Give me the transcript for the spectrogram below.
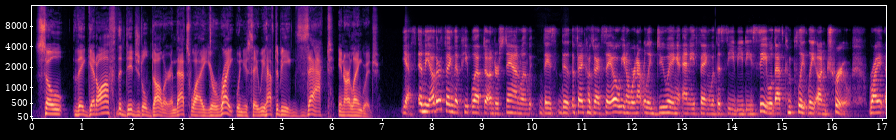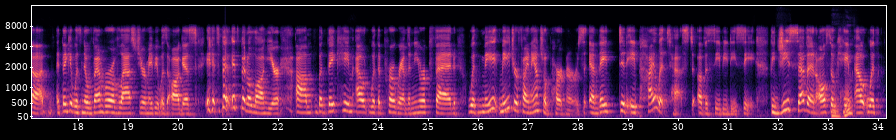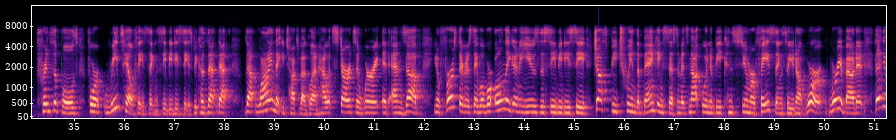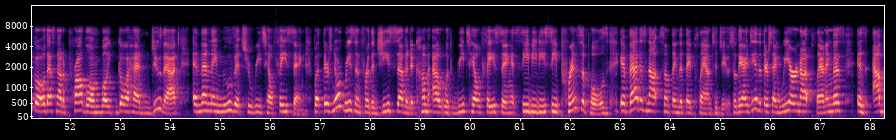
so they get off the digital dollar. And that's why you're right when you say we have to be exact in our language. Yes, and the other thing that people have to understand when they the, the Fed comes back and say, "Oh, you know, we're not really doing anything with the CBDC," well, that's completely untrue, right? Uh, I think it was November of last year, maybe it was August. It's been it's been a long year, um, but they came out with a program, the New York Fed, with ma- major financial partners, and they did a pilot test of the CBDC. The G7 also mm-hmm. came out with principles for retail facing CBDCs because that that that line that you talked about Glenn how it starts and where it ends up you know first they're going to say well we're only going to use the CBDC just between the banking system. It's not going to be consumer facing so you don't wor- worry about it. Then you go oh that's not a problem. Well go ahead and do that. And then they move it to retail facing. But there's no reason for the G7 to come out with retail facing CBDC principles if that is not something that they plan to do. So the idea that they're saying we are not planning this is absolutely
